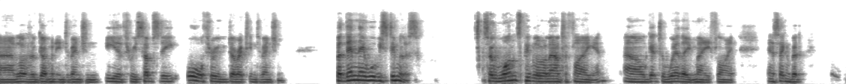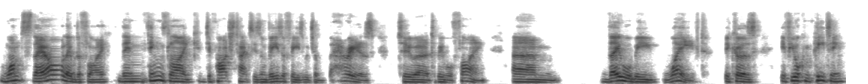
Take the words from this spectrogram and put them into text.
uh, a lot of government intervention, either through subsidy or through direct intervention. But then there will be stimulus so once people are allowed to fly again, and I'll get to where they may fly in a second, but once they are able to fly, then things like departure taxes and visa fees, which are barriers to uh, to people flying, um, they will be waived because if you're competing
